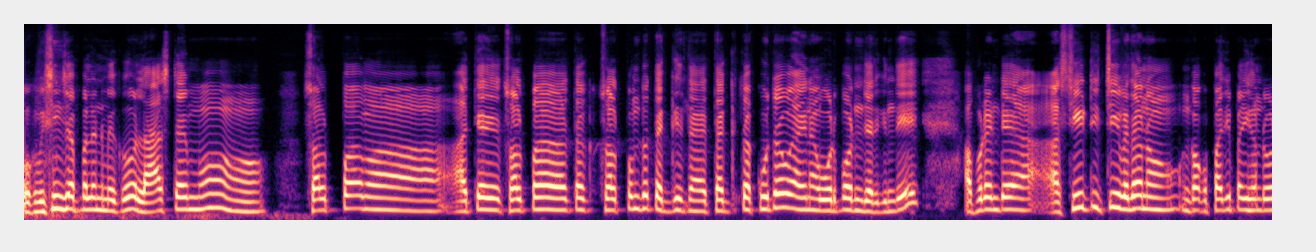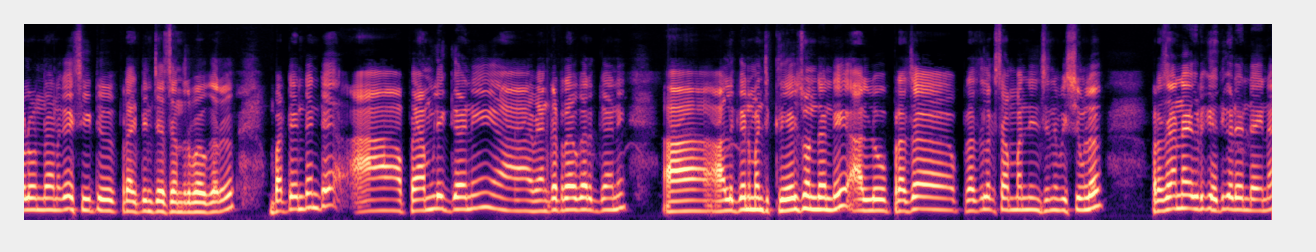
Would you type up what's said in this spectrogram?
ఒక విషయం చెప్పాలండి మీకు. లాస్ట్ టైము స్వల్ప అతి స్వల్ప తగ్ స్వల్పంతో తగ్గి తగ్గి తక్కువతో ఆయన ఓడిపోవడం జరిగింది. అప్పుడంటే ఆ సీట్ ఇచ్చే విధానం ఇంకొక పది పదిహేను రోజులు ఉండడానికి సీటు ప్రకటించారు చంద్రబాబు గారు. బట్ ఏంటంటే ఆ ఫ్యామిలీకి కానీ ఆ వెంకట్రావు గారికి కానీ వాళ్ళకి కానీ మంచి క్రేజ్ ఉందండి. వాళ్ళు ప్రజా ప్రజలకు సంబంధించిన విషయంలో ప్రజానాయకుడికి ఎదిగాడండి ఆయన.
